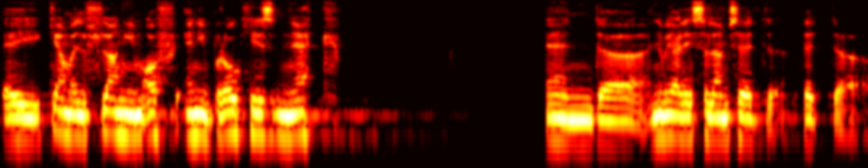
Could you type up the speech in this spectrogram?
a camel flung him off and he broke his neck and uh, Nabi alayhi said that uh,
